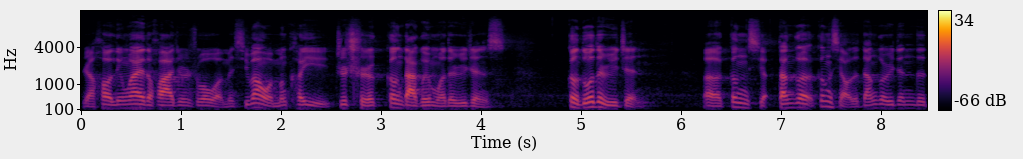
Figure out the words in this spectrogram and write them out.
然后另外的话就是说我们希望我们可以支持更大规模的 regions，更多的 region。呃，更小单个更小的单个 region 的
